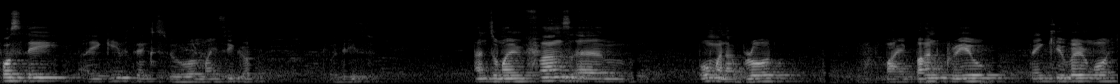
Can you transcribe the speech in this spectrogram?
Firstly, I give thanks to Almighty God for this. And to my fans, um, home and abroad, my band crew, thank you very much.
